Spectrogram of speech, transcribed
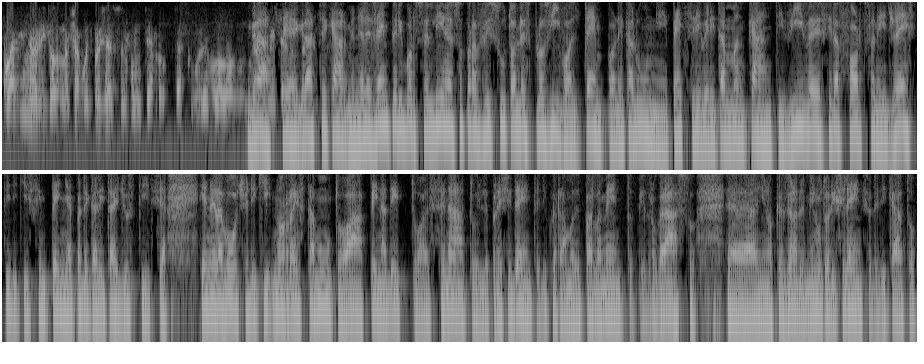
quasi non ritorno, cioè quel processo fu interrotto. Ecco, grazie, grazie Carmine. L'esempio di Borsellino è sopravvissuto all'esplosivo, al tempo, alle calunnie, ai pezzi di verità mancanti, vive e si rafforza nei gesti di chi si impegna per legalità e giustizia e nella voce di chi non resta muto. Ha appena detto al Senato il presidente di quel ramo del Parlamento, Pietro Grasso, eh, in occasione del minuto di silenzio dedicato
